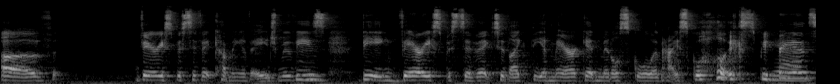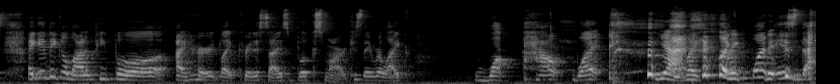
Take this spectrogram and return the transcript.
of very specific coming of age movies mm. being very specific to like the American middle school and high school experience. Like I think a lot of people I heard like criticize Booksmart because they were like, "What? How? What? Yeah, like- like, like, what is that?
